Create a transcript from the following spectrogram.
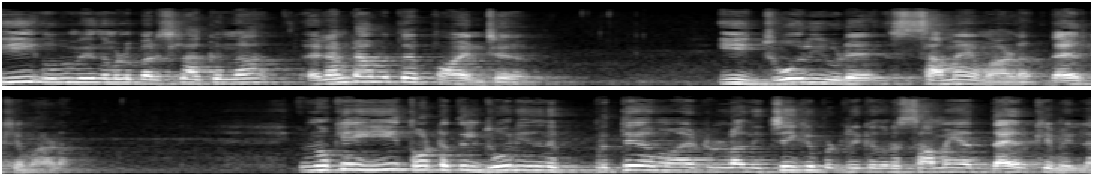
ഈ ഉപമയിൽ നമ്മൾ മനസ്സിലാക്കുന്ന രണ്ടാമത്തെ പോയിന്റ് ഈ ജോലിയുടെ സമയമാണ് ദൈർഘ്യമാണ്. നോക്കിയാൽ ഈ തോട്ടത്തിൽ ജോലി ഇതിന് പ്രത്യേകമായിട്ടുള്ള നിശ്ചയിക്കപ്പെട്ടിരിക്കുന്ന ഒരു സമയ ദൈർഘ്യമില്ല.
